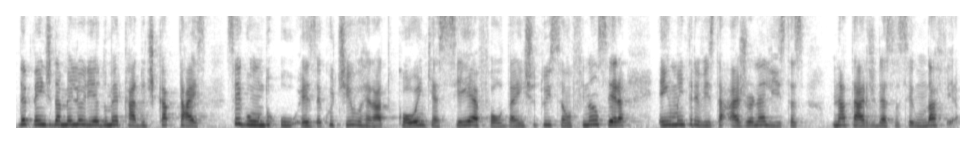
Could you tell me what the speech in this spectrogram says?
depende da melhoria do mercado de capitais, segundo o executivo Renato Cohen, que é CFO da instituição financeira, em uma entrevista a jornalistas na tarde desta segunda-feira.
